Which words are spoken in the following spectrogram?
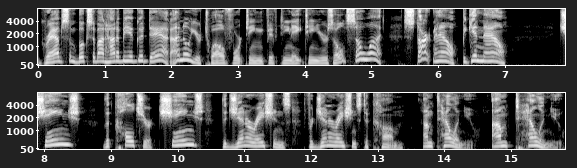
Grab some books about how to be a good dad. I know you're 12, 14, 15, 18 years old. So what? Start now. Begin now. Change the culture. Change the generations for generations to come. I'm telling you. I'm telling you.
